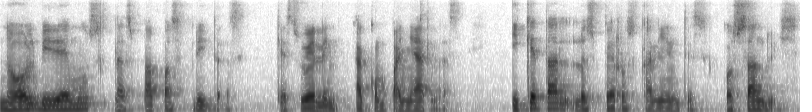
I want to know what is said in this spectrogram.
no olvidemos las papas fritas que suelen acompañarlas. ¿Y qué tal los perros calientes o sándwich?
